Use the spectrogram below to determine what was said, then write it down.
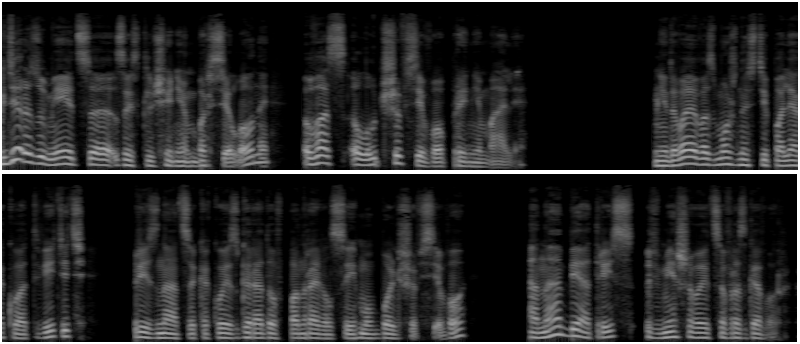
где, разумеется, за исключением Барселоны, вас лучше всего принимали?» Не давая возможности поляку ответить, признаться, какой из городов понравился ему больше всего, она, Беатрис, вмешивается в разговор.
